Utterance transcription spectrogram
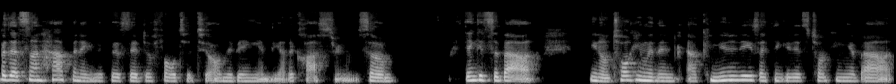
but that's not happening because they're defaulted to only being in the other classroom. So I think it's about, you know, talking within our communities. I think it is talking about,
